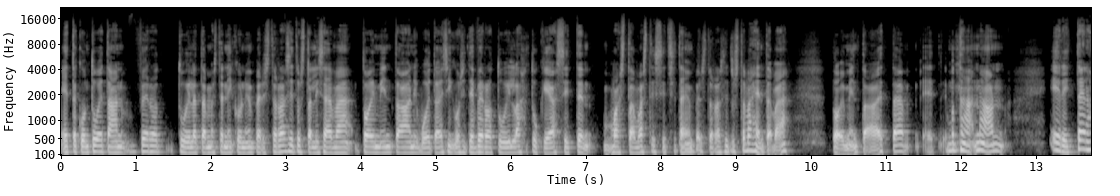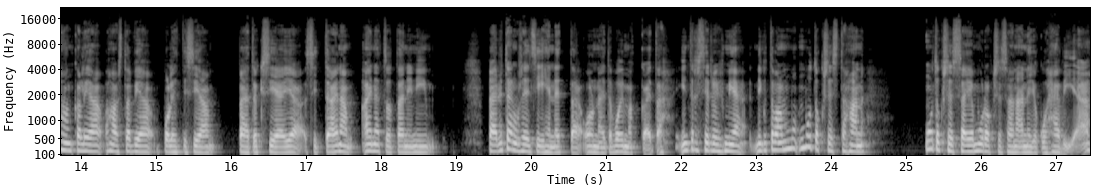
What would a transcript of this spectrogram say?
että kun tuetaan verotuilla tämmöistä niin kuin ympäristörasitusta lisäävää toimintaa, niin voitaisiinko sitten verotuilla tukea sitten vastaavasti sit sitä ympäristörasitusta vähentävää toimintaa. Että, et, mutta nämä, nämä on erittäin hankalia, haastavia poliittisia päätöksiä ja sitten aina, aina tota, niin, niin päädytään usein siihen, että on näitä voimakkaita intressiryhmiä. Niin kuin tavallaan muutoksestahan, muutoksessa ja murroksessahan aina joku häviää.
